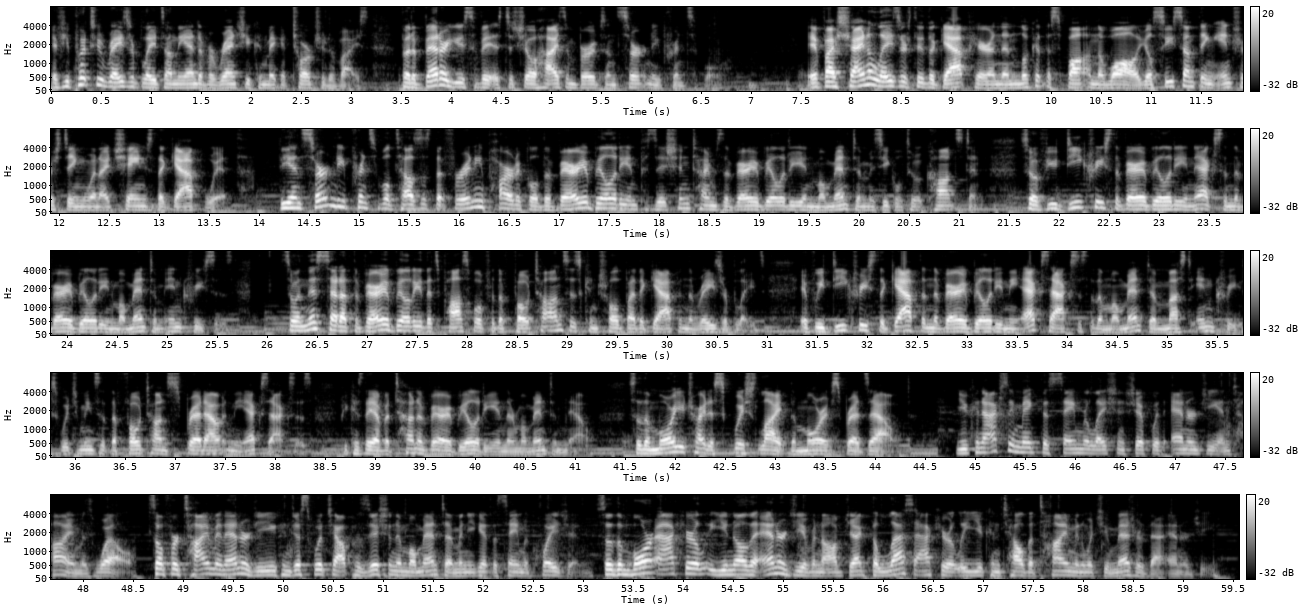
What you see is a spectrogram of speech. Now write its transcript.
If you put two razor blades on the end of a wrench, you can make a torture device, but a better use of it is to show Heisenberg's uncertainty principle. If I shine a laser through the gap here and then look at the spot on the wall, you'll see something interesting when I change the gap width. The uncertainty principle tells us that for any particle, the variability in position times the variability in momentum is equal to a constant. So if you decrease the variability in x, then the variability in momentum increases. So in this setup, the variability that's possible for the photons is controlled by the gap in the razor blades. If we decrease the gap, then the variability in the x-axis of the momentum must increase, which means that the photons spread out in the x-axis, because they have a ton of variability in their momentum now. So the more you try to squish light, the more it spreads out. You can actually make the same relationship with energy and time as well. So for time and energy, you can just switch out position and momentum and you get the same equation. So the more accurately you know the energy of an object, the less accurately you can tell the time in which you measured that energy.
